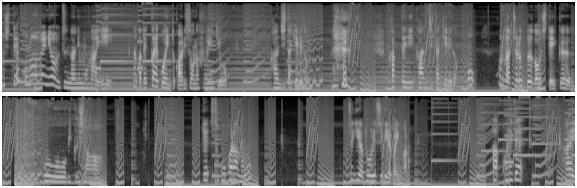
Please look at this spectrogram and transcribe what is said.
そして、この上には別に何もない、なんかでっかいコインとかありそうな雰囲気を感じたけれど。勝手に感じたけれど。お今度はチョロプーが落ちていく。おー、びっくりした。で、そこからの？次を通り過ぎればいいんかな。あ、これで。はい。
